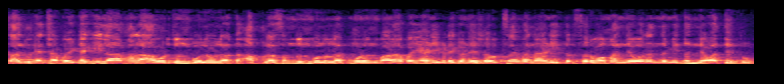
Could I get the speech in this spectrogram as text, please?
तालुक्याच्या बैठकीला मला आवर्जून बोलवलं आपलं समजून बोलवलं म्हणून बाळाबाई आणि इकडे गणेश राऊत साहेबांना आणि इतर सर्व मान्यवरांना मी धन्यवाद देतो.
